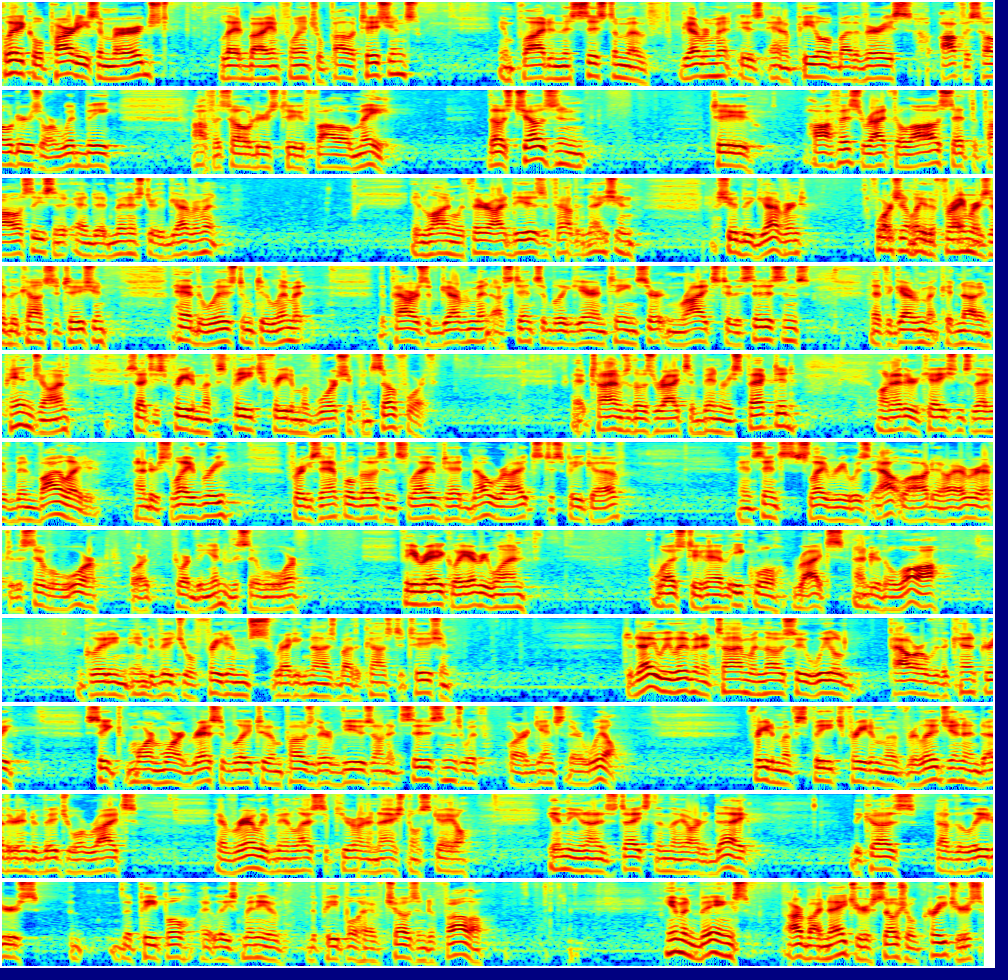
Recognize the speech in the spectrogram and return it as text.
Political parties emerged, led by influential politicians. Implied in this system of government is an appeal by the various office holders or would be office holders to follow me. Those chosen to office write the laws, set the policies, and administer the government in line with their ideas of how the nation should be governed. Fortunately, the framers of the Constitution had the wisdom to limit the powers of government, ostensibly guaranteeing certain rights to the citizens that the government could not impinge on, such as freedom of speech, freedom of worship, and so forth. At times, those rights have been respected. On other occasions, they have been violated. Under slavery, for example, those enslaved had no rights to speak of. And since slavery was outlawed, however, after the Civil War, or toward the end of the Civil War, theoretically everyone was to have equal rights under the law, including individual freedoms recognized by the Constitution. Today, we live in a time when those who wield power over the country seek more and more aggressively to impose their views on its citizens with or against their will. Freedom of speech, freedom of religion, and other individual rights have rarely been less secure on a national scale in the United States than they are today because of the leaders the people, at least many of the people, have chosen to follow. Human beings are by nature social creatures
